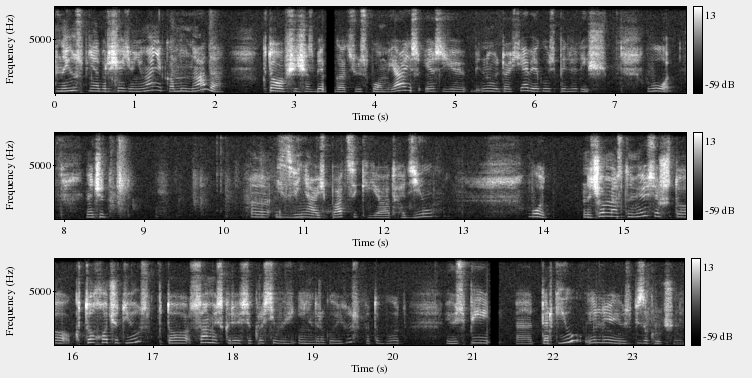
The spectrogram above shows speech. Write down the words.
юсп не обращайте внимания, кому надо, кто вообще сейчас бегает с юспом. Я, если, ну, то есть я бегаю с P2000. Вот. Значит, э, извиняюсь, пацики, я отходил. Вот. На чем я остановился, что кто хочет юсп, то самый, скорее всего, красивый и недорогой юсп, это будет USP э, TRQ или USB закрученный.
